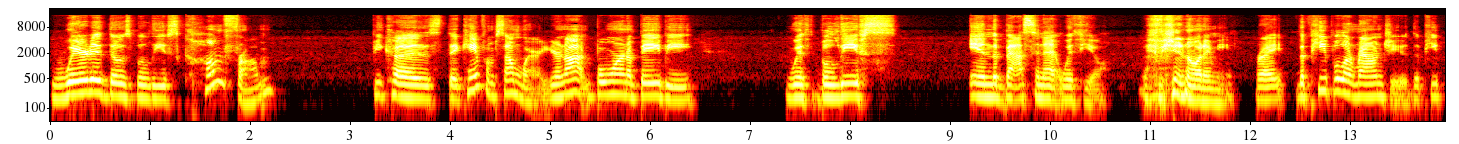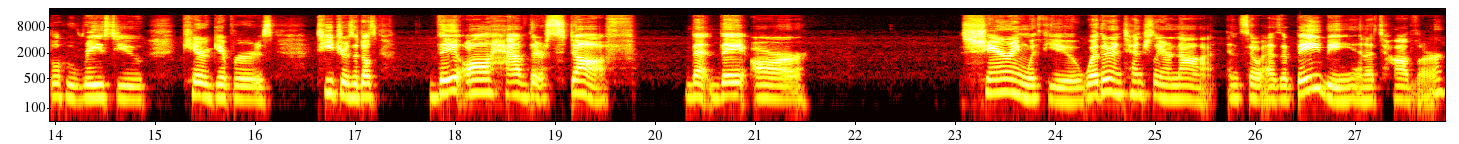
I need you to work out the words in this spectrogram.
Where did those beliefs come from? Because they came from somewhere. You're not born a baby with beliefs in the bassinet with you, if you know what I mean, right? The people around you, the people who raised you, caregivers, teachers, adults, they all have their stuff that they are sharing with you, whether intentionally or not. And so, as a baby and a toddler,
